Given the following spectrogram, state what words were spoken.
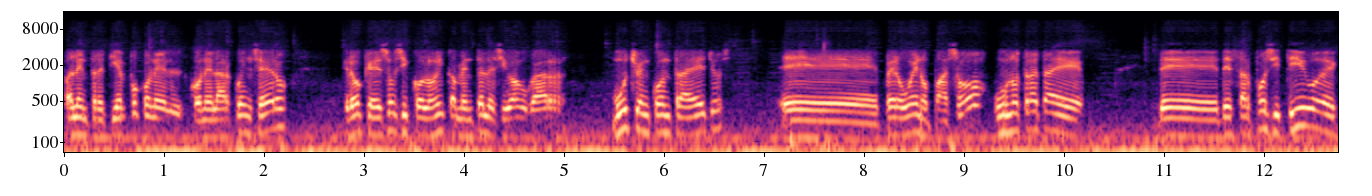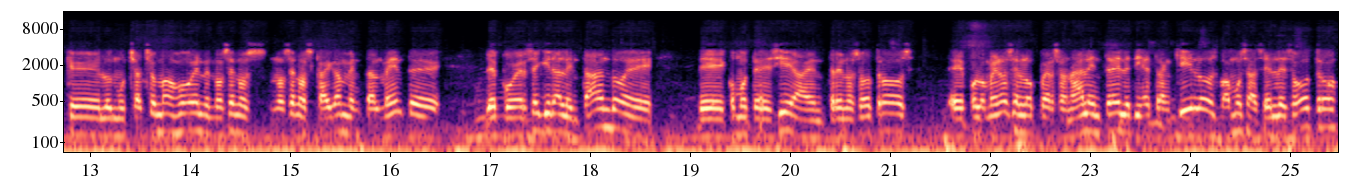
al entretiempo con el, con el arco en cero. Creo que eso psicológicamente les iba a jugar mucho en contra de ellos. Eh, pero bueno, pasó. Uno trata de, de, estar positivo, de que los muchachos más jóvenes no se nos, no se nos caigan mentalmente, de, de poder seguir alentando, de, de, como te decía, entre nosotros, eh, por lo menos en lo personal, entré, les dije tranquilos, vamos a hacerles otro,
